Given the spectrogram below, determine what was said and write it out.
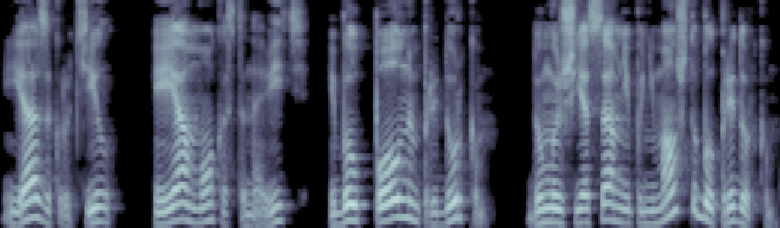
я закрутил. И я мог остановить. И был полным придурком. Думаешь, я сам не понимал, что был придурком?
